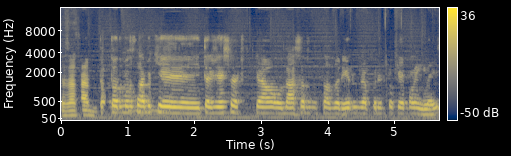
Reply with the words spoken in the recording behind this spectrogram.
Exatamente. Então, todo mundo sabe que inteligência artificial nasceu nos Estados Unidos, é por isso que eu queria falar inglês.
